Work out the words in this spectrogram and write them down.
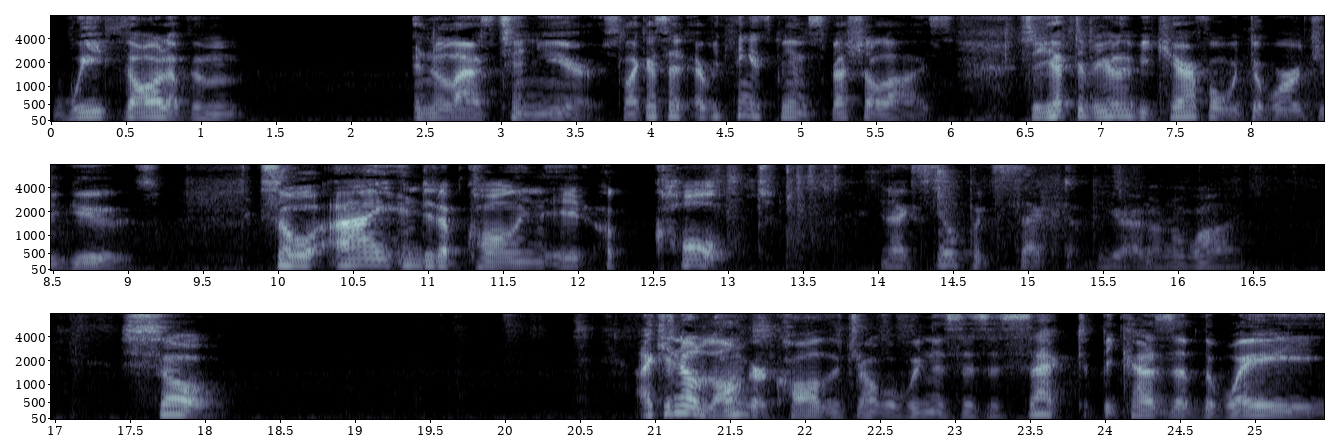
we thought of them in the last 10 years. Like I said, everything is being specialized. So you have to really be careful with the words you use. So I ended up calling it a cult. And I still put sect up here. I don't know why. So I can no longer call the Jehovah Witnesses a sect because of the way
